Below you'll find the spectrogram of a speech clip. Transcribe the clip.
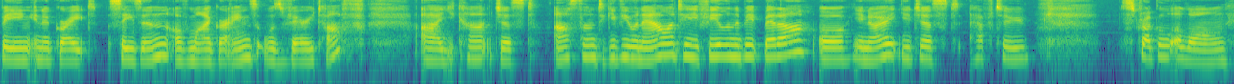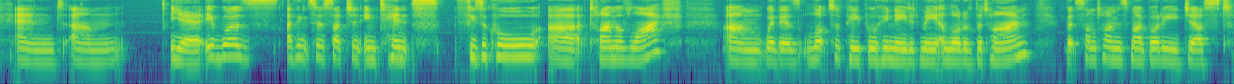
being in a great season of migraines was very tough. Uh, you can't just ask them to give you an hour till you're feeling a bit better, or you know, you just have to struggle along. And um, yeah, it was, I think, so such an intense physical uh, time of life um, where there's lots of people who needed me a lot of the time, but sometimes my body just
